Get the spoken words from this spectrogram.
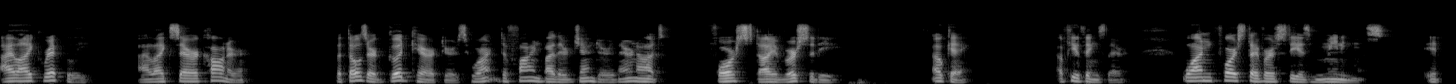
I like Ripley. I like Sarah Connor. But those are good characters who aren't defined by their gender. They're not forced diversity. Okay, a few things there. One, forced diversity is meaningless. It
